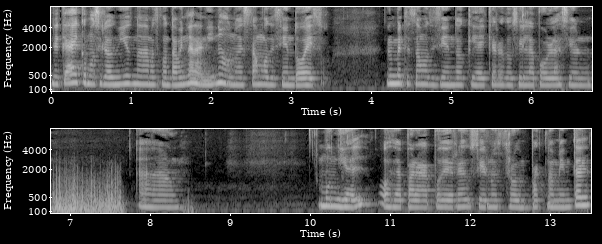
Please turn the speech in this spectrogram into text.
De que hay como si los niños nada más contaminaran. Y no, no estamos diciendo eso. Realmente estamos diciendo que hay que reducir la población mundial, o sea, para poder reducir nuestro impacto ambiental.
